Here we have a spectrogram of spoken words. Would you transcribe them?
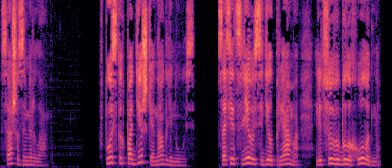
Саша замерла. В поисках поддержки она оглянулась. Сосед слева сидел прямо, лицо его было холодно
